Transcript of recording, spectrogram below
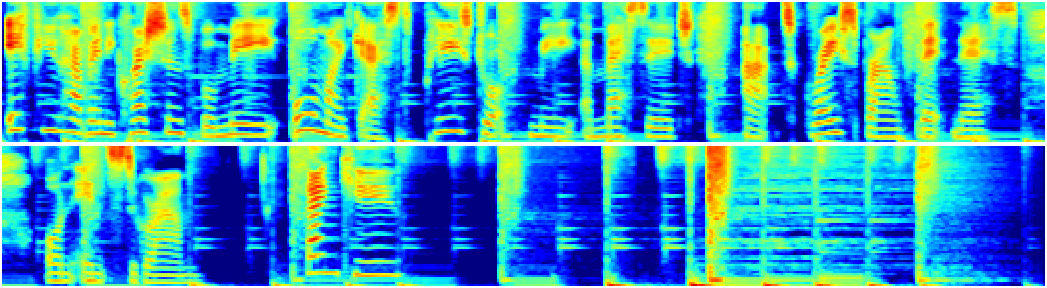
If you have any questions for me or my guest, please drop me a message at Grace Brown Fitness on Instagram. Thank you.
